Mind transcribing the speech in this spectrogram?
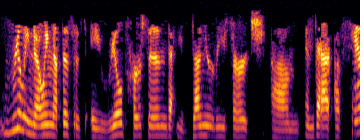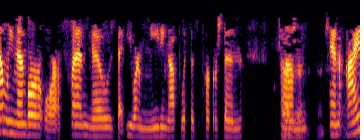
really knowing that this is a real person, that you've done your research, um, and that a family member or a friend knows that you are meeting up with this person. Um, Gotcha, gotcha. and I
